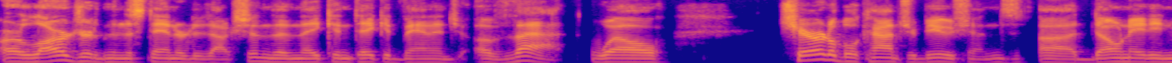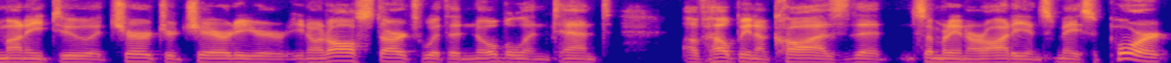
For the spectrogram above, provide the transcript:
are larger than the standard deduction, then they can take advantage of that. Well, charitable contributions, uh, donating money to a church or charity, or, you know, it all starts with a noble intent of helping a cause that somebody in our audience may support.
